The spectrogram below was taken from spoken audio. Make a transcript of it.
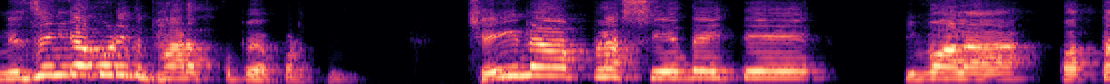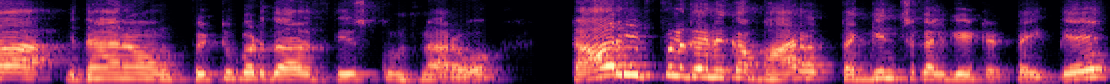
నిజంగా కూడా ఇది భారత్కు ఉపయోగపడుతుంది. చైనా ప్లస్ ఏదైతే ఇవాళ కొత్త విధానం పెట్టుబడిదారులు తీసుకుంటున్నారో టారిఫ్లు కనుక భారత్ తగ్గించగలిగేటట్టయితే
